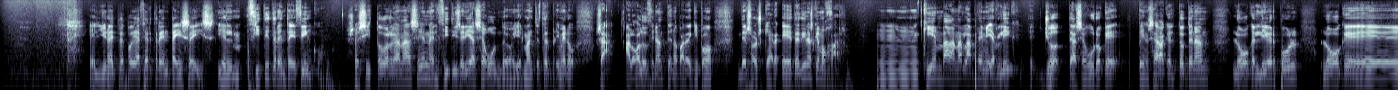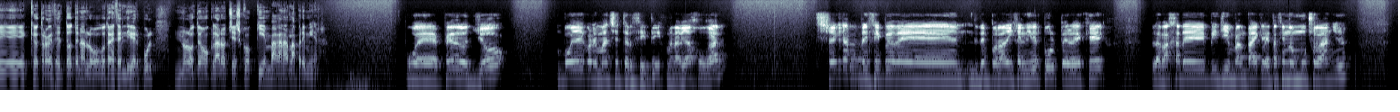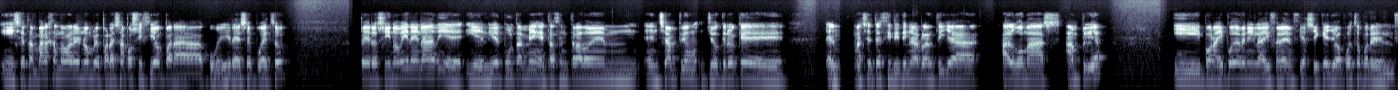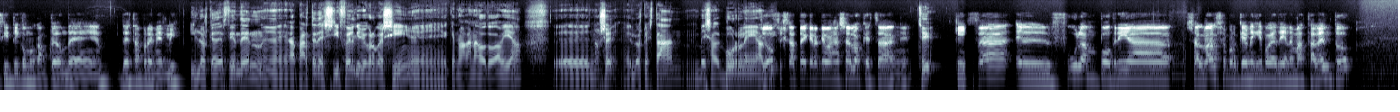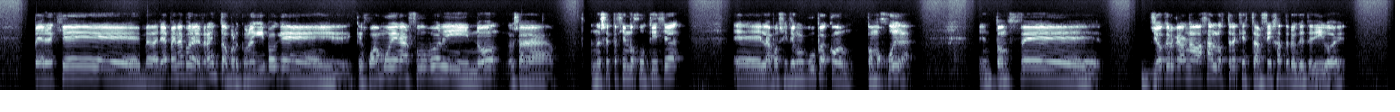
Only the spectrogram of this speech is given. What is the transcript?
El United podía hacer 36 y el City 35. O sea, si todos ganasen, el City sería segundo y el Manchester primero. O sea, algo alucinante, ¿no? Para el equipo de Solskjaer. Eh, te tienes que mojar. Mm, ¿Quién va a ganar la Premier League? Yo te aseguro que pensaba que el Tottenham, luego que el Liverpool, luego que, que otra vez el Tottenham, luego que otra vez el Liverpool. No lo tengo claro, Chesco. ¿Quién va a ganar la Premier? Pues Pedro, yo voy a ir con el Manchester City. Me la voy a jugar sé que al principio de, temporada dije el Liverpool, pero es que la baja de Virgin Van Dijk le está haciendo mucho daño y se están barajando varios nombres para esa posición, para cubrir ese puesto. Pero si no viene nadie y el Liverpool también está centrado en, en Champions, yo creo que el Manchester City tiene una plantilla algo más amplia y por ahí puede venir la diferencia. Así que yo apuesto por el City como campeón de, esta Premier League. Y los que descienden, eh, aparte de Sheffield, que yo creo que sí, eh, que no ha ganado todavía, eh, no sé, los que están, ves al Burley. Yo fíjate, creo que van a ser los que están, ¿eh? Sí. Quizá el Fulham podría salvarse porque es un equipo que tiene más talento. Pero es que me daría pena por el Brighton, porque un equipo que, que juega muy bien al fútbol y no, o sea, no se está haciendo justicia eh, la posición que ocupa con cómo juega. Entonces, yo creo que van a bajar los tres que están, fíjate lo que te digo, ¿eh?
